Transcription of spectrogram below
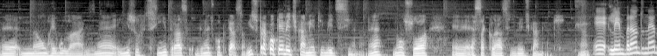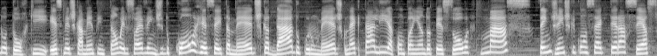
é, não regulares, né? E isso sim traz grande complicação. Isso para qualquer medicamento em medicina, né? Não só é, essa classe de medicamentos. É, lembrando, né, doutor, que esse medicamento, então, ele só é vendido com a receita médica, dado por um médico, né, que está ali acompanhando a pessoa, mas tem gente que consegue ter acesso,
